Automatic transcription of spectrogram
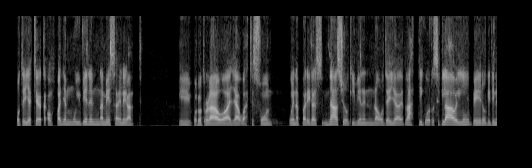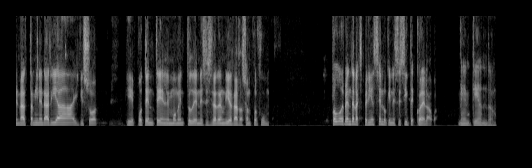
botellas que te acompañan muy bien en una mesa elegante. Y por otro lado, hay aguas que son buenas para ir al gimnasio, que vienen en una botella de plástico reciclable, pero que tienen alta mineralidad y que son eh, potentes en el momento de necesitar una hidratación profunda. Todo depende de la experiencia en lo que necesites con el agua. Entiendo.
